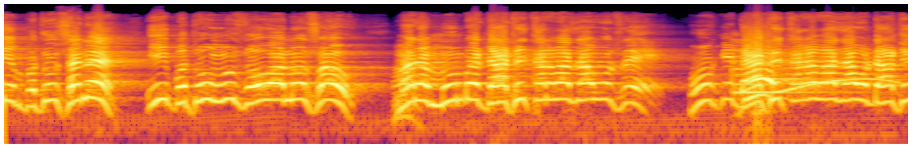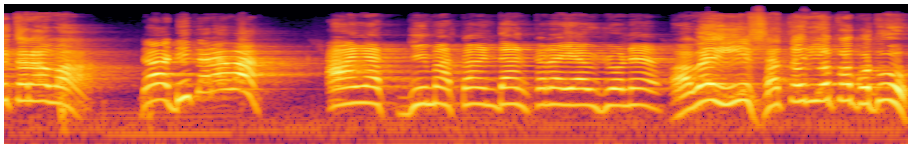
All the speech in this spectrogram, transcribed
એ બધું છે ને એ બધું હું જોવાનો છું. મારે મુંબઈ દાઢી કરવા જવું છે. હું કે દાઢી કરાવવા જાવ દાઢી કરાવવા. દાઢી કરાવવા? અહીંયા ગીમાં ત્રણ દાન કરાઈ આવજો ને. હવે ઈ સતરીઓ તો બધું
